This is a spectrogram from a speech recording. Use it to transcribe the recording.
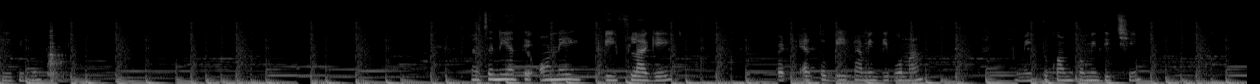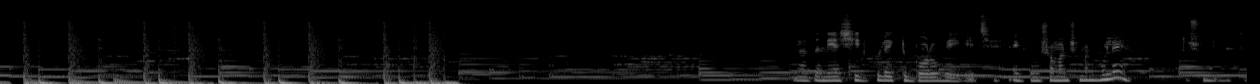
দিয়ে দিব। লাজানিয়াতে অনেক বিফ লাগে। এত বিফ আমি দিব না। আমি একটু কম কমই দিচ্ছি। লাজানিয়ার শীটগুলো একটু বড় হয়ে গেছে। একদম সমান সমান হলে একটু সুন্দর হতো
